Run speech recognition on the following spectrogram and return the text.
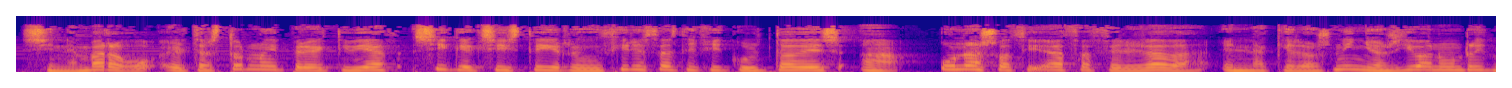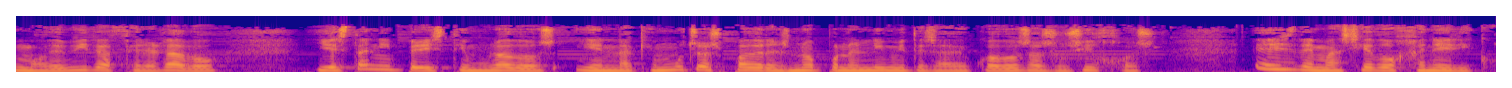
Sin embargo, el trastorno de hiperactividad sí que existe y reducir estas dificultades a una sociedad acelerada en la que los niños llevan un ritmo de vida acelerado y están hiperestimulados y en la que muchos padres no ponen límites adecuados a sus hijos es demasiado genérico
